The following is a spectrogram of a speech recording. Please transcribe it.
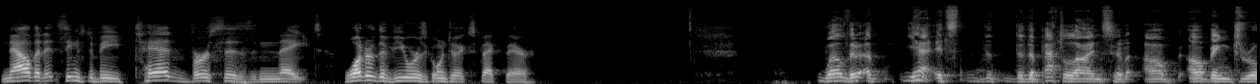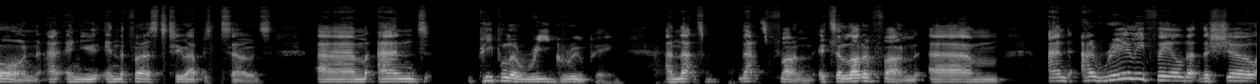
now that it seems to be Ted versus Nate. What are the viewers going to expect there? Well, there, uh, yeah, it's the, the, the battle lines have are are being drawn uh, in you in the first two episodes, um, and people are regrouping, and that's that's fun. It's a lot of fun. Um, and I really feel that the show,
